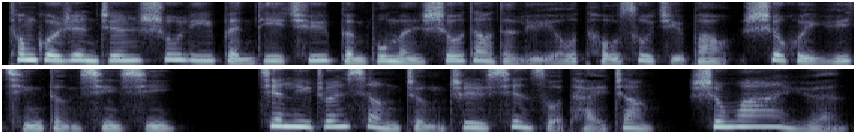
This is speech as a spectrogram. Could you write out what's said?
通过认真梳理本地区本部门收到的旅游投诉、举报、社会舆情等信息，建立专项整治线索台账，深挖案源。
